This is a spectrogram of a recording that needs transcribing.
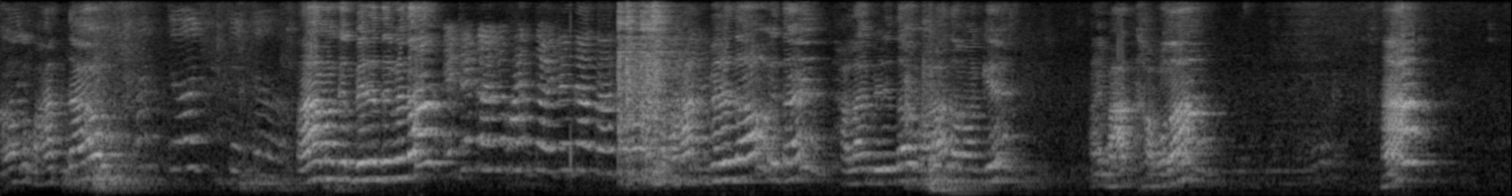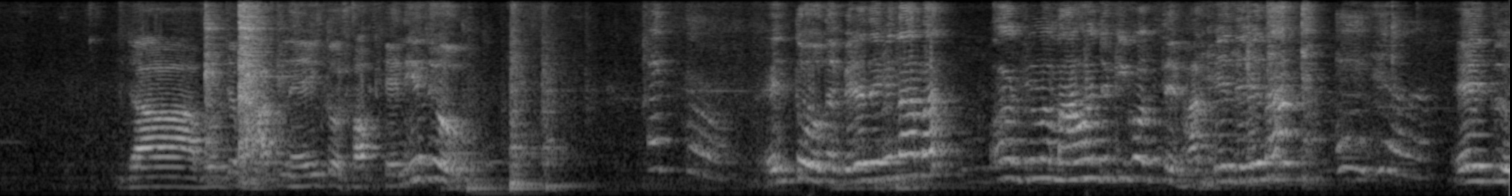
আমাকে ভাত দাও। হ্যাঁ আমাকে বেড়ে দেবে না? ভাত বেড়ে দাও এটাই থালা বেড়ে দাও ভাত আমাকে। আমি ভাত খাব না। হ্যাঁ? যা বলছে ভাত নেই তো সব খেয়ে নিয়েছো? এই তো তাই বেড়ে দেবে না তোমার মা হয়েছে কি করতে? ভাত বেড়ে দেবে না? এই তো।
